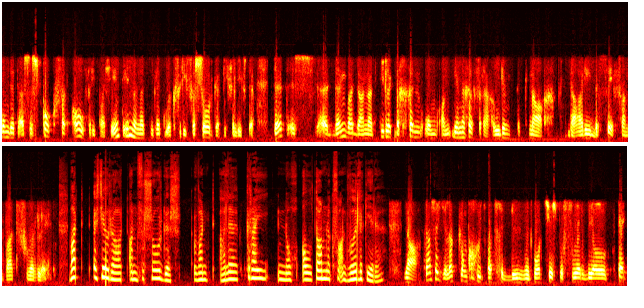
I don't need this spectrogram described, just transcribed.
kom dit as 'n skok vir al vir die pasiënt en natuurlik ook vir die versorger die geliefde dit is 'n ding wat dan natuurlik begin om aan enige verhouding te knaag daardie besef van wat voorlê. Wat is jou raad aan versorgers want hulle kry nog al taamlik verantwoordelikhede? Ja, daar's 'n hele klomp goed wat gedoen moet word soos byvoorbeeld kyk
